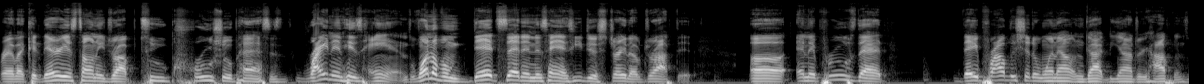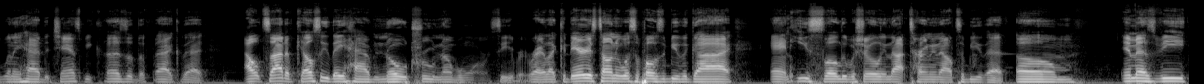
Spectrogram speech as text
Right, like Kadarius Toney dropped two crucial passes right in his hands. One of them dead set in his hands. He just straight up dropped it, uh, and it proves that they probably should have went out and got DeAndre Hopkins when they had the chance because of the fact that outside of Kelce, they have no true number one receiver, right? Like Kadarius Toney was supposed to be the guy, and he's slowly but surely not turning out to be that. Um, MSV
